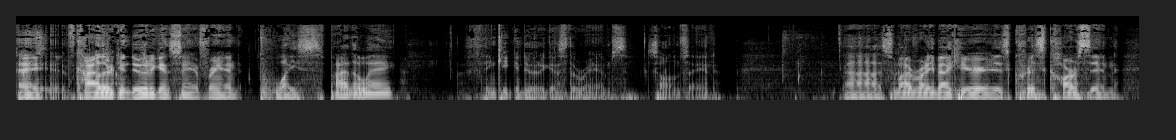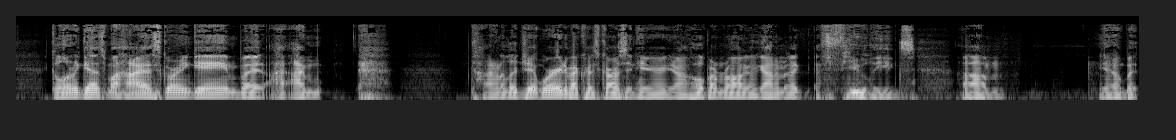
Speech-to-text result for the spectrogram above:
Hey, if Kyler can do it against San Fran twice, by the way, I think he can do it against the Rams. That's all I'm saying. Uh, so my running back here is Chris Carson, going against my highest scoring game, but I, I'm kind of legit worried about Chris Carson here. You know, I hope I'm wrong. I've got him in like a few leagues, um, you know, but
